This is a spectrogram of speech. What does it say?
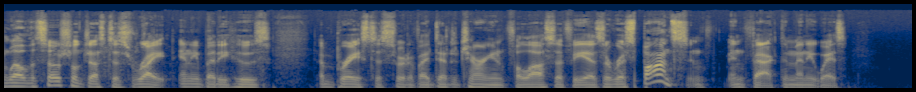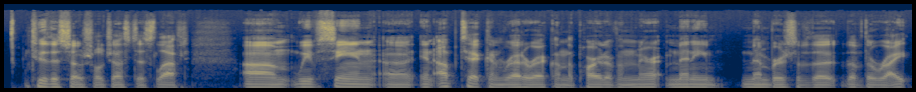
Well, the social justice right. Anybody who's embraced a sort of identitarian philosophy as a response, in, in fact, in many ways, to the social justice left. Um, we've seen uh, an uptick in rhetoric on the part of Amer- many members of the of the right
